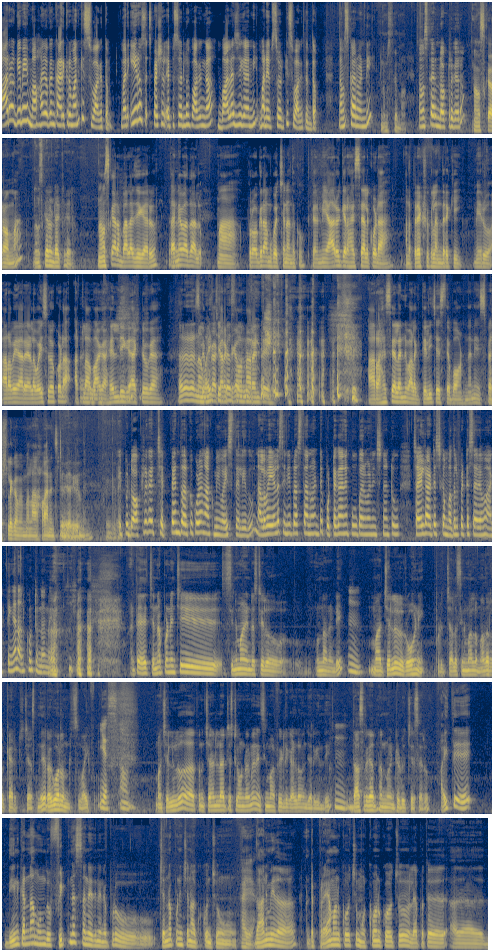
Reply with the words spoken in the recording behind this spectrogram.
ఆరోగ్యమే మహాయోగం కార్యక్రమానికి స్వాగతం. మరి ఈ రోజు స్పెషల్ ఎపిసోడ్లో భాగంగా బాలాజీ గారిని మన ఎపిసోడ్కి స్వాగతిద్దాం. నమస్కారం అండి. నమస్తే అమ్మా. నమస్కారం డాక్టర్ గారు. నమస్కారం అమ్మా. నమస్కారం డాక్టర్ గారు. నమస్కారం బాలాజీ గారు. ధన్యవాదాలు మా ప్రోగ్రాంకి వచ్చినందుకు. కానీ మీ ఆరోగ్య రహస్యాలు కూడా మన ప్రేక్షకులందరికీ మీరు అరవై ఆరు ఏళ్ళ వయసులో కూడా అట్లా బాగా హెల్దీగా యాక్టివ్గా కరెక్ట్గా. ఉన్నారంటే. ఆ రహస్యాలన్నీ వాళ్ళకి తెలియచేస్తే బాగుంటుందని స్పెషల్గా మిమ్మల్ని ఆహ్వానించడం జరిగిందండి ఇప్పుడు డాక్టర్ గారు చెప్పేంత వరకు కూడా నాకు మీ వయసు తెలియదు నలభై ఏళ్ళ సినీ ప్రస్థానం అంటే పుట్టగానే పువ్వు పరిమళించినట్టు చైల్డ్ ఆర్టిస్ట్గా మొదలు పెట్టేశారేమో యాక్టింగ్ అని అనుకుంటున్నాను నేను. అంటే చిన్నప్పటి నుంచి సినిమా ఇండస్ట్రీలో ఉన్నానండి. మా చెల్లెలు రోహిణి ఇప్పుడు చాలా సినిమాల్లో మదర్ క్యారెక్టర్ చేస్తుంది. రఘువరన్ వైఫ్. ఎస్ అవును. మా చెల్లెలు అతను చైల్డ్ ఆర్టిస్ట్గా ఉండగానే నేను సినిమా ఫీల్డ్కి వెళ్ళడం జరిగింది. దాసరి గారు నన్ను ఇంట్రడ్యూస్ చేశారు. అయితే దీనికన్నా ముందు ఫిట్నెస్ అనేది నేను ఎప్పుడు చిన్నప్పటి నుంచి నాకు కొంచెం దాని మీద అంటే ప్రేమ అనుకోవచ్చు మక్కువ అనుకోవచ్చు లేకపోతే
